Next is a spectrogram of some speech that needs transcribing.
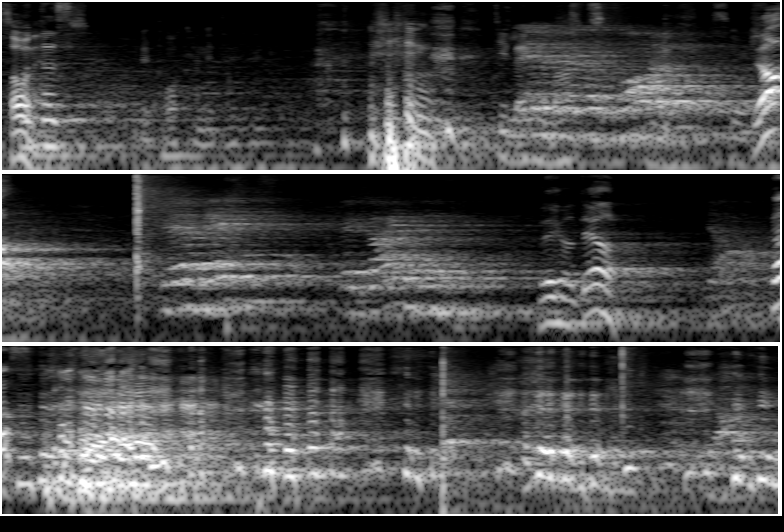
So nicht. Das, Ich brauche keine Technik. die Länge macht's. Ja! Welcher der? Was?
